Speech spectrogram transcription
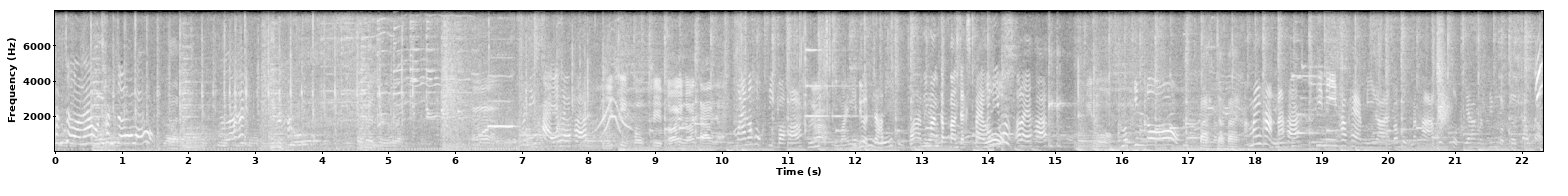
ฉันเจอแล้ว ฉันเจอแล้วเดินเดินเร็วเลยอันนี้ขายยังไงคะยี่สิบหกสิบร้อยร้อยซาวจ้ะไม้ละหกสิบเหรอคะ เฮ้ยถูกไหมเดือดจัดถูกว่านี่มันกับตันแจ็คสเปอันโร่นี้หมึกอะไรคะกิโล หมึกกินโดไปจัดไป ไม่หั่นนะคะ ที่นี่ถ้าแพรมีร้านปลาหมึกนะคะหมึกสดย่างน้ำจิ้มรสเจ้าเก่า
